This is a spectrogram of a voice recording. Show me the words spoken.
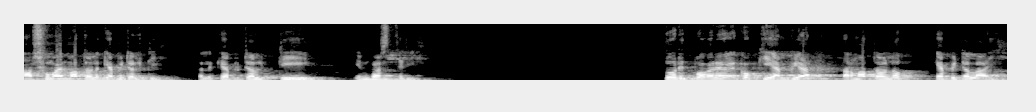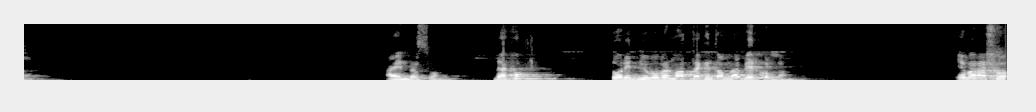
আর সময়ের মাত্রা হলো ক্যাপিটাল টি। তাহলে ক্যাপিটাল টি ইনভার্স থ্রি তড়িৎ প্রবাহের একক কি? অ্যাম্পিয়ার। তার মাত্রা হলো capital I I inverse one দেখো, তড়িৎ বিভবের মাত্রা কিন্তু আমরা বের করলাম। এবার আসো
